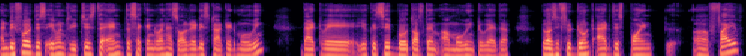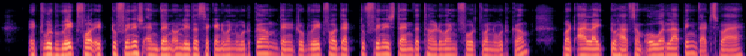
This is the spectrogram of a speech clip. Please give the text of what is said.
and before this even reaches the end the second one has already started moving. That way you can see both of them are moving together. Because if you don't add this point uh, 5 it would wait for it to finish and then only the second one would come. Then it would wait for that to finish then the third one fourth one would come. But i like to have some overlapping. That's why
